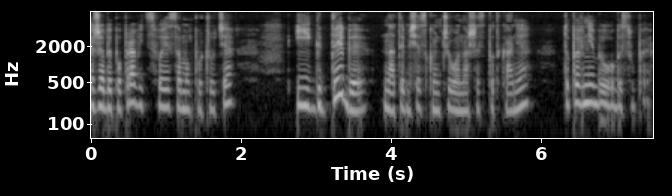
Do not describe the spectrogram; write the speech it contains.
żeby poprawić swoje samopoczucie, i gdyby na tym się skończyło nasze spotkanie, to pewnie byłoby super.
